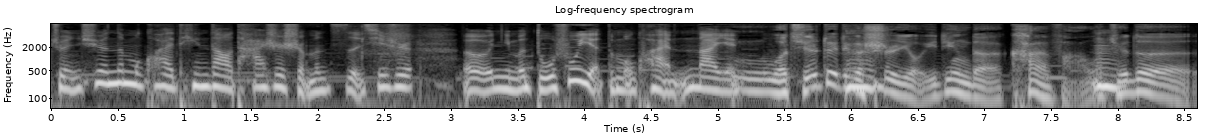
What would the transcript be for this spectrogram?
准确那么快听到它是什么字。其实，呃，你们读书也这么快，那也……我其实对这个事有一定的看法。我觉得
